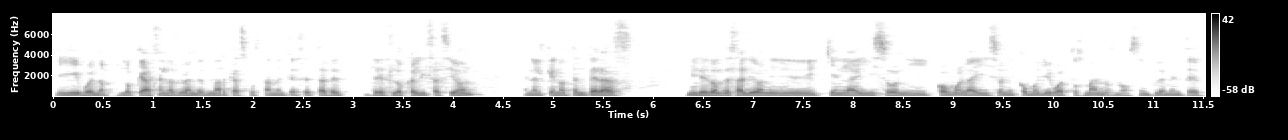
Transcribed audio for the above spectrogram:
Y bueno, lo que hacen las grandes marcas justamente es esta deslocalización en el que no te enteras ni de dónde salió, ni quién la hizo, ni cómo la hizo, ni cómo llegó a tus manos, ¿no? Simplemente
